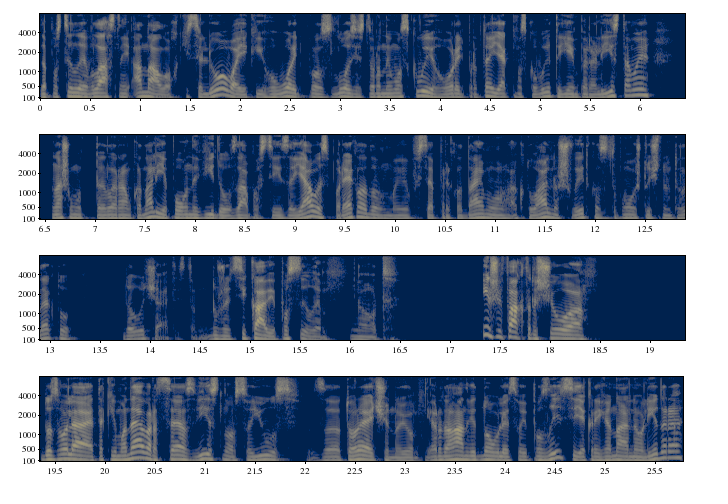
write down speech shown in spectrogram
запустили власний аналог Кісельова, який говорить про зло зі сторони Москви, говорить про те, як московити є імперіалістами. На нашому телеграм-каналі є повне відео запис цієї заяви з перекладом. Ми все перекладаємо актуально, швидко, за допомогою штучного інтелекту. Долучайтесь там. Дуже цікаві посили. От. Інший фактор, що дозволяє такий маневр, це, звісно, союз з Туреччиною. Ердоган відновлює свої позиції як регіонального лідера.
